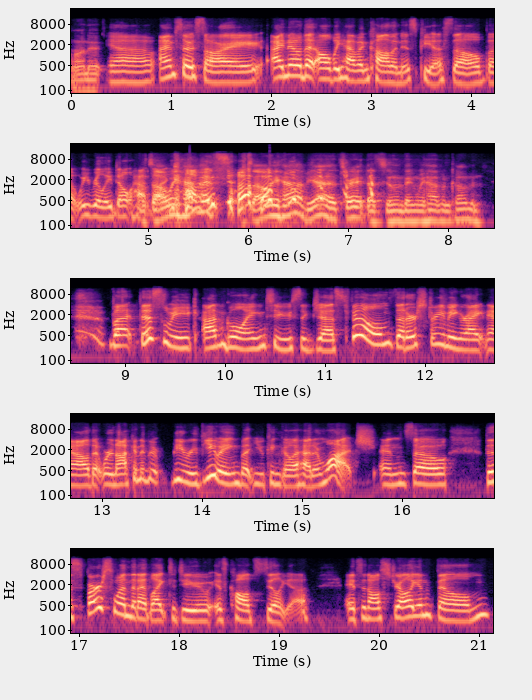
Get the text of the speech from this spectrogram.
on it. Yeah, I'm so sorry. I know that all we have in common is PSL, but we really don't have That's that all we common. have. so- That's all we have. Yeah, that's right. That's the only thing we have in common. But this week, I'm going to suggest films that are streaming right now that we're not going to be reviewing, but you can go ahead and watch. And so, this first one that I'd like to do is called Celia. It's an Australian film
